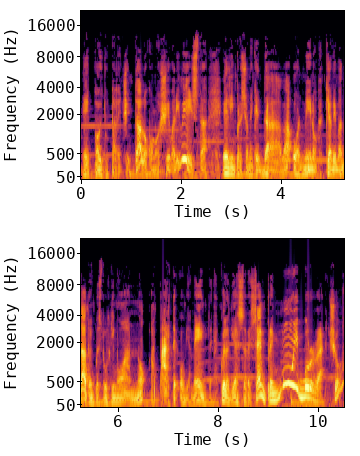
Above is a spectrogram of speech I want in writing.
e poi tutta la città lo conosceva di vista e l'impressione che dava, o almeno che aveva dato in quest'ultimo anno, a parte ovviamente quella di essere sempre muy burraccio,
